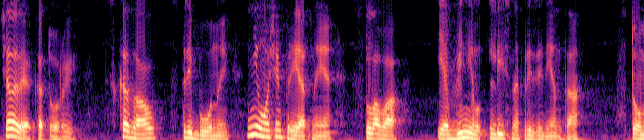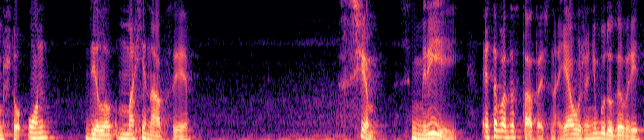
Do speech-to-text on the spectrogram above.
Человек, который сказал с трибуны не очень приятные слова и обвинил лично президента в том, что он делал махинации. С чем? С Мрией. Этого достаточно. Я уже не буду говорить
